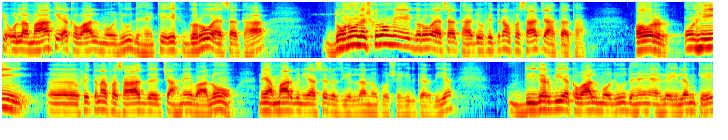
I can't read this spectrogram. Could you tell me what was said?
कि उलमा के अकवाल मौजूद हैं कि एक ग्रोह ऐसा था, दोनों लश्करों में एक ग्रोह ऐसा था जो फितना फसाद चाहता था और उन्हीं फितना फसाद चाहने वालों ने अमार बिन यासर रज़ी अल्लाह को शहीद कर दिया। दीगर भी अकवाल मौजूद हैं अहल इलम के।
